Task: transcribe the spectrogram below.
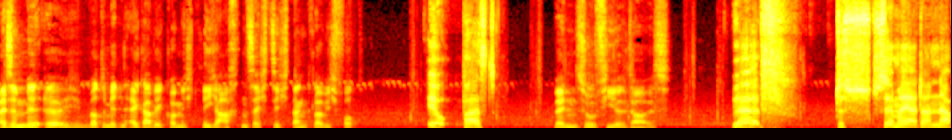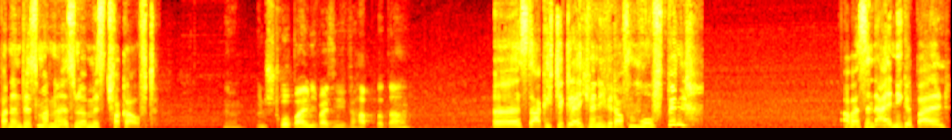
Also äh, ich würde mit dem LKW kommen. Ich kriege 68 dann, glaube ich, fort, Jo, passt. wenn so viel da ist. Ja, das sehen wir ja dann. Aber dann wissen wir, dann ist nur Mist verkauft. Ja. Und Strohballen, ich weiß nicht, wie viel habt ihr da? Äh, das sag ich dir gleich, wenn ich wieder auf dem Hof bin. Aber es sind einige Ballen.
